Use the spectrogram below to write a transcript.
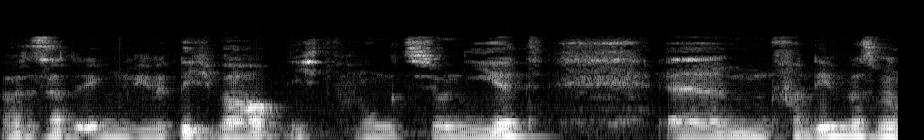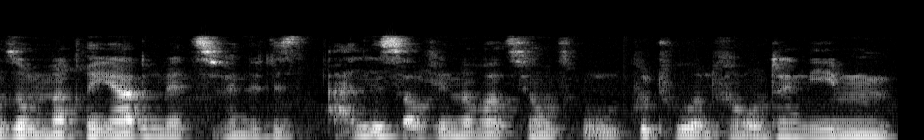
Aber das hat irgendwie wirklich überhaupt nicht funktioniert. Ähm, von dem, was man so im Material im Netz findet, ist alles auf Innovationskulturen für Unternehmen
